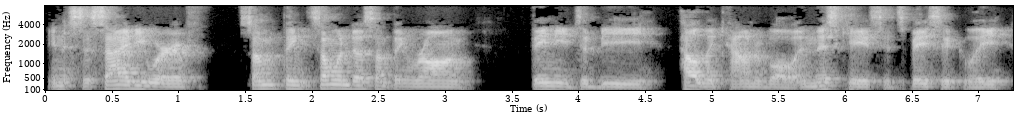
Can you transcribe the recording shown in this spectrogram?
in a society where if something someone does something wrong they need to be held accountable in this case it's basically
